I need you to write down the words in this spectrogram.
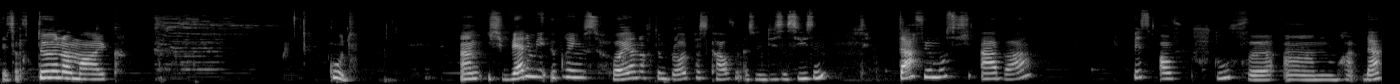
jetzt auf Dönermark. Gut. Ähm, ich werde mir übrigens heuer noch den Brawl Pass kaufen, also in dieser Season. Dafür muss ich aber bis auf Stufe ähm, da,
